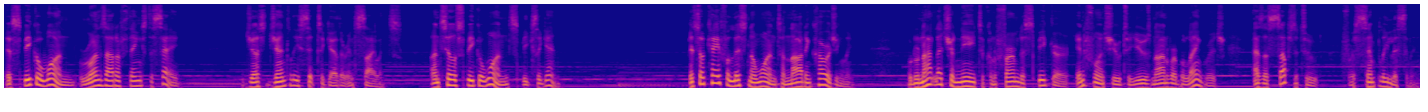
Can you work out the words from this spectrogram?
If speaker one runs out of things to say, just gently sit together in silence until speaker one speaks again. It's okay for listener one to nod encouragingly but do not let your need to confirm the speaker influence you to use nonverbal language as a substitute for simply listening.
